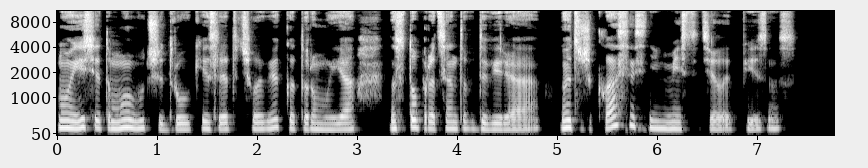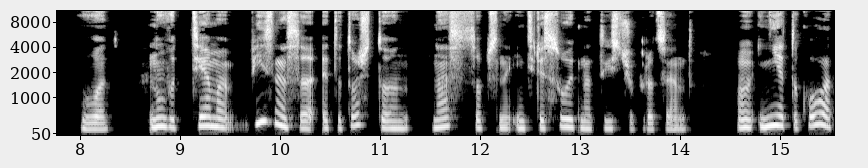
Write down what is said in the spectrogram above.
Ну, если это мой лучший друг, если это человек, которому я на сто процентов доверяю, ну, это же классно с ним вместе делать бизнес. Вот. Ну, вот тема бизнеса — это то, что нас, собственно, интересует на тысячу процентов. Ну, нет такого,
